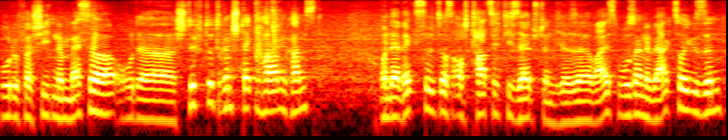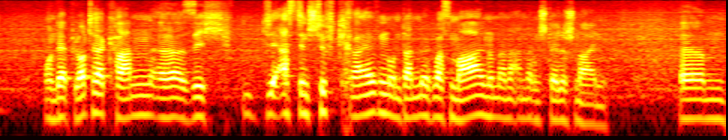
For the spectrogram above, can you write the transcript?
wo du verschiedene Messer oder Stifte drin stecken haben kannst. Und er wechselt das auch tatsächlich selbstständig. Also er weiß, wo seine Werkzeuge sind. Und der Plotter kann äh, sich erst den Stift greifen und dann irgendwas malen und an einer anderen Stelle schneiden. Ähm,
